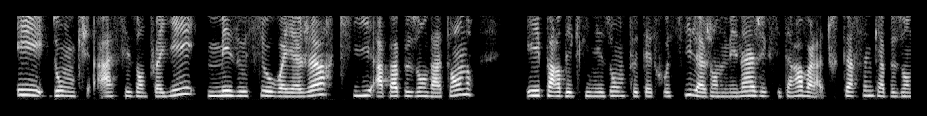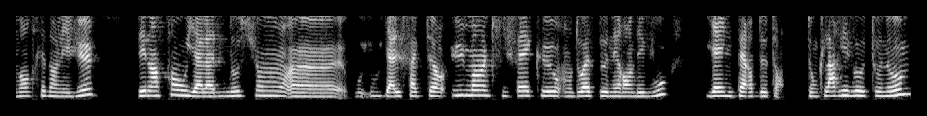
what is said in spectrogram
et donc à ses employés, mais aussi aux voyageurs qui n'a pas besoin d'attendre. Et par déclinaison, peut-être aussi l'agent de ménage, etc. Voilà, toute personne qui a besoin d'entrer dans les lieux, dès l'instant où il y a la notion, euh, où, il y a le facteur humain qui fait qu'on doit se donner rendez-vous, il y a une perte de temps. Donc l'arrivée autonome,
